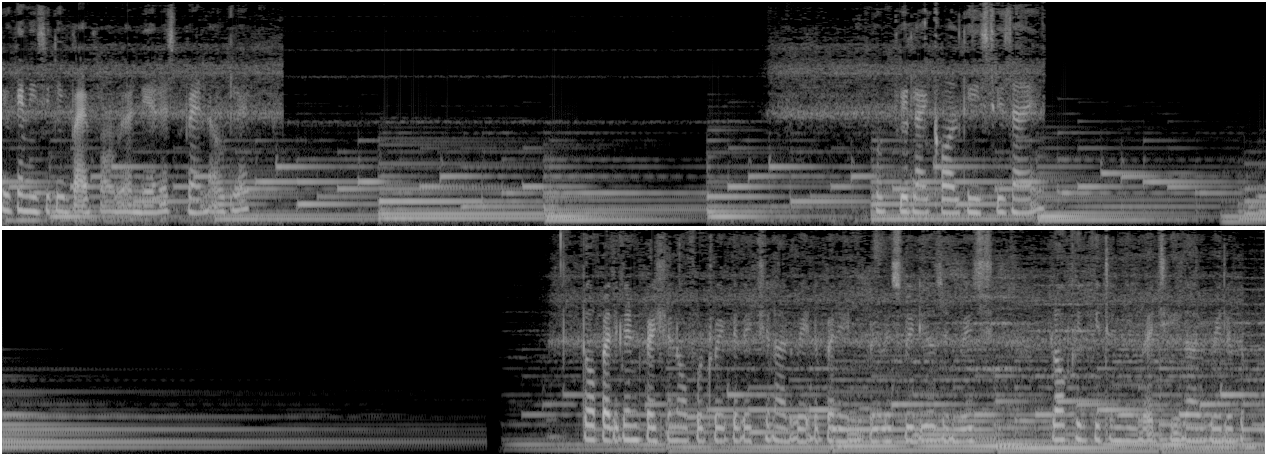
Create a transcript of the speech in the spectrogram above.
You can easily buy from your nearest brand outlet. Hope you like all these designs. Top elegant fashion or footwear collection are available in previous videos in which block heel kitten heel wedge heel are available.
